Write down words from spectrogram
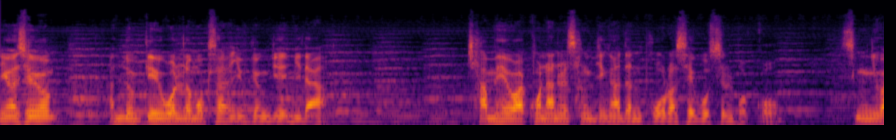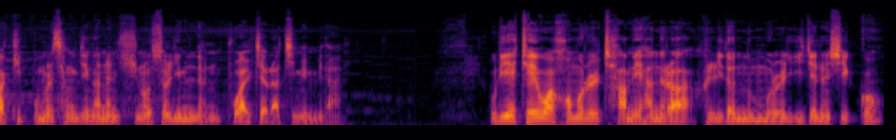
안녕하세요. 안동교회 원로 목사 유경재입니다. 참회와 고난을 상징하던 보라색 옷을 벗고 승리와 기쁨을 상징하는 흰 옷을 입는 부활절 아침입니다. 우리의 죄와 허물을 참회하느라 흘리던 눈물을 이제는 씻고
